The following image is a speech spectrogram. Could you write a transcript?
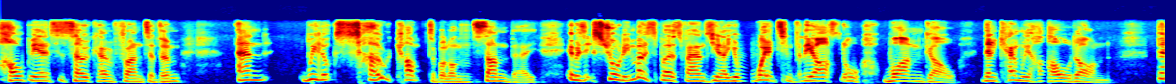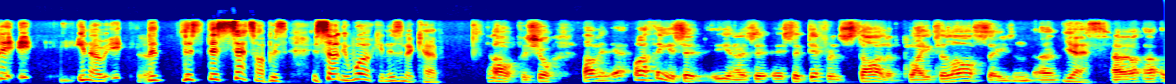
Højbjerg and Sissoko in front of them, and we looked so comfortable on Sunday. It was extraordinary. Most Spurs fans, you know, you're waiting for the Arsenal one goal. Then can we hold on? But it, it you know, it, yeah. this this setup is is certainly working, isn't it, Kev? Oh, for sure. I mean, I think it's a you know it's a it's a different style of play to last season. Uh, yes. Uh, I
